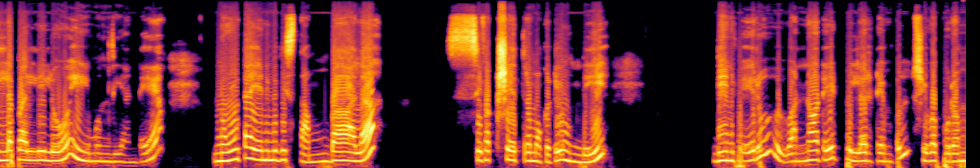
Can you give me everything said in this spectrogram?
ఇళ్ళపల్లిలో ఏముంది అంటే నూట ఎనిమిది స్తంభాల శివక్షేత్రం ఒకటి ఉంది. దీని పేరు one naught eight pillar temple Shivapuram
